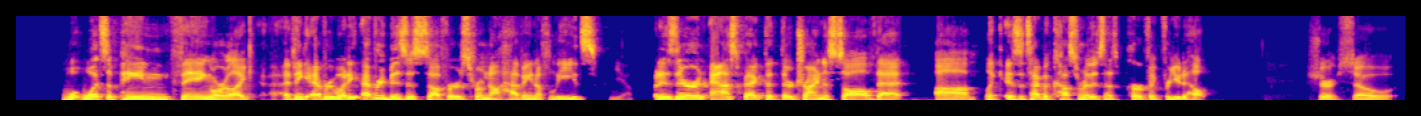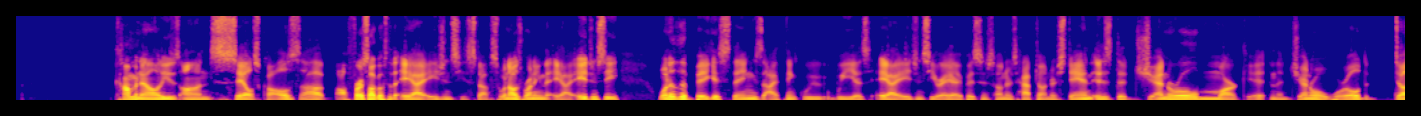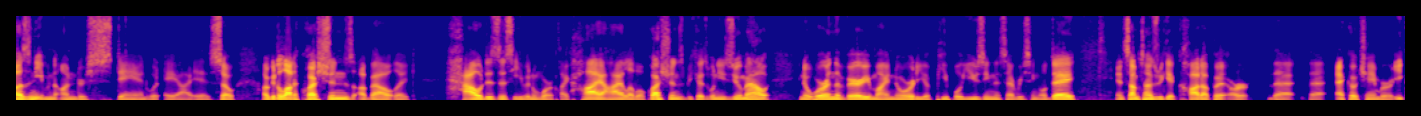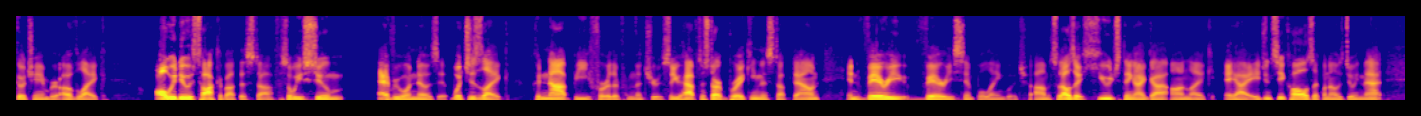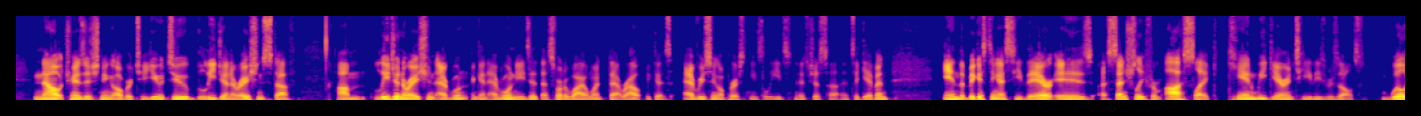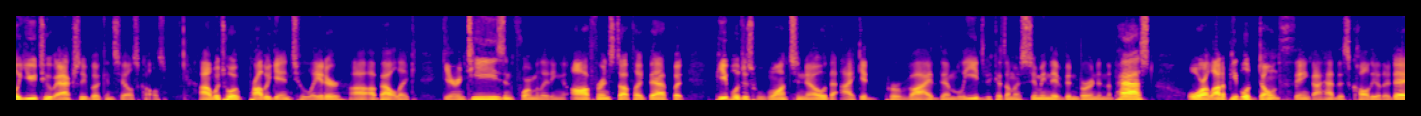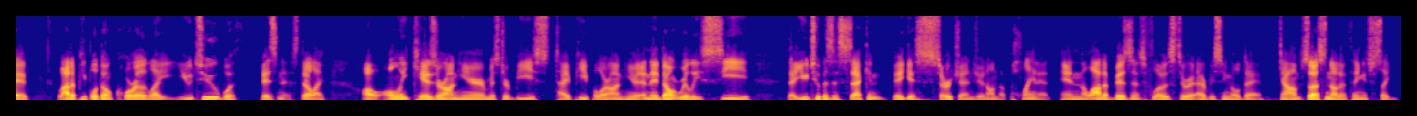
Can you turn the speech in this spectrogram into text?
What, what's a pain thing or like I think everybody every business suffers from not having enough leads. Yeah. But is there an aspect that they're trying to solve that um, like is the type of customer that's, that's perfect for you to help? Sure. So commonalities on sales calls. Uh, I'll, first, I'll go to the AI agency stuff. So when I was running the AI agency, one of the biggest things I think we we as AI agency or AI business owners have to understand is the general market and the general world doesn't even understand what AI is. So I'll get a lot of questions about like how does this even work? Like high high level questions because when you zoom out, you know, we're in the very minority of people using this every single day, and sometimes we get caught up at our that that echo chamber or echo chamber of like all we do is talk about this stuff. So we assume everyone knows it, which is like could not be further from the truth. So you have to start breaking this stuff down in very, very simple language. Um, so that was a huge thing I got on like AI agency calls, like when I was doing that. And now transitioning over to YouTube, lead generation stuff. Um, lead generation, everyone again, everyone needs it. That's sort of why I went that route because every single person needs leads. It's just a, it's a given. And the biggest thing I see there is essentially from us, like, can we guarantee these results? Will YouTube actually book in sales calls? Uh, which we'll probably get into later uh, about like guarantees and formulating an offer and stuff like that. But people just want to know that I could provide them leads because I'm assuming they've been burned in the past. Or a lot of people don't think, I had this call the other day, a lot of people don't correlate YouTube with business. They're like, oh, only kids are on here, Mr. Beast type people are on here. And they don't really see that YouTube is the second biggest search engine on the planet, and a lot of business flows through it every single day. Um, so that's another thing. It's just like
